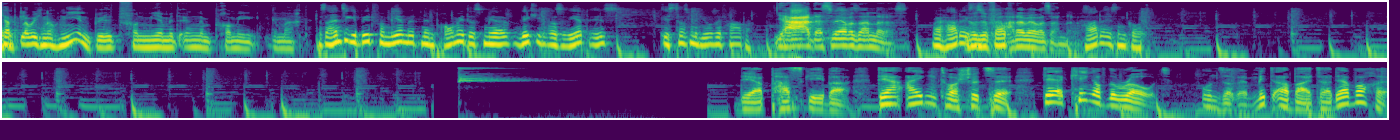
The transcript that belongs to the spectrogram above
hab, glaube ich, noch nie ein Bild von mir mit irgendeinem Promi gemacht. Das einzige Bild von mir mit einem Promi, das mir wirklich was wert ist, ist das mit Josef Hader. Ja, das wäre was anderes. Weil Hader Josef ist ein Hader wäre was anderes. Hader ist ein Gott. Der Passgeber, der Eigentorschütze, der King of the Road, unsere Mitarbeiter der Woche.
